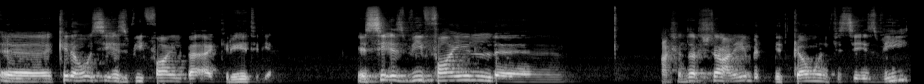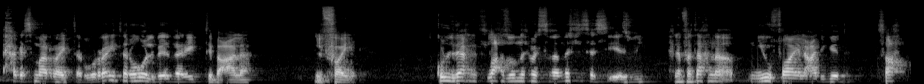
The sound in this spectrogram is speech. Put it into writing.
آه، كده هو ال CSV file بقى created يعني. ال CSV file عشان تقدر تشتغل عليه بت- بتكون في ال CSV حاجة اسمها ال writer وال writer هو اللي بيقدر يكتب على ال file. كل ده إحنا تلاحظوا إن إحنا ما استخدمناش لسه ال CSV إحنا فتحنا new file عادي جدا صح؟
